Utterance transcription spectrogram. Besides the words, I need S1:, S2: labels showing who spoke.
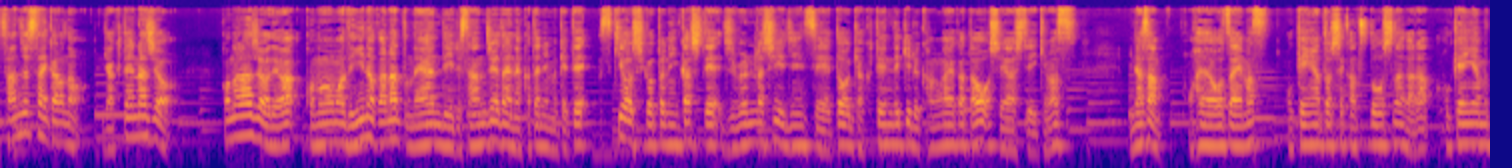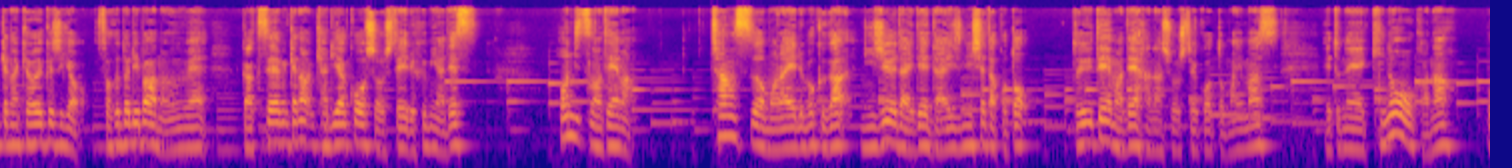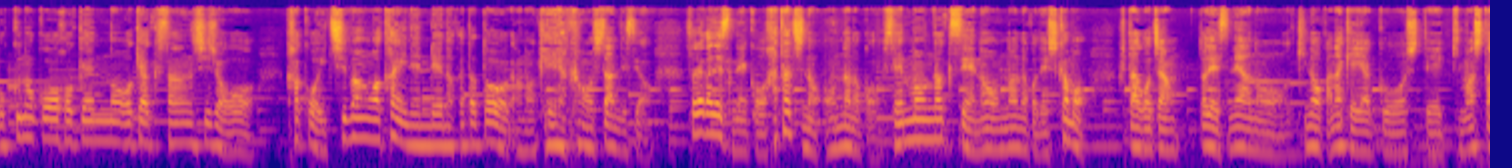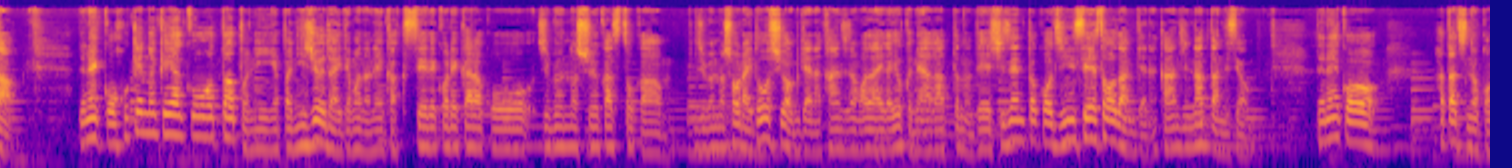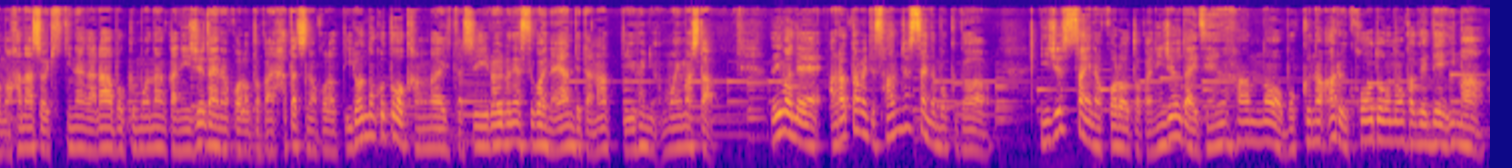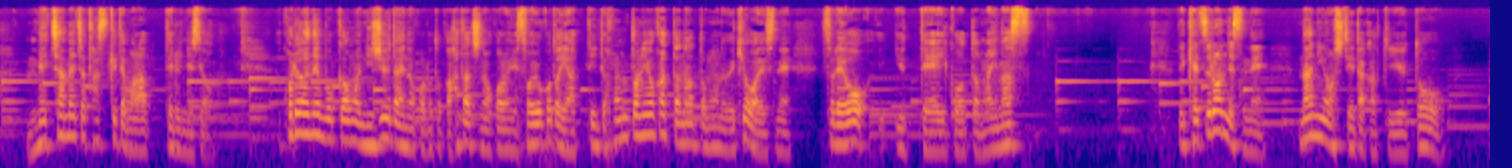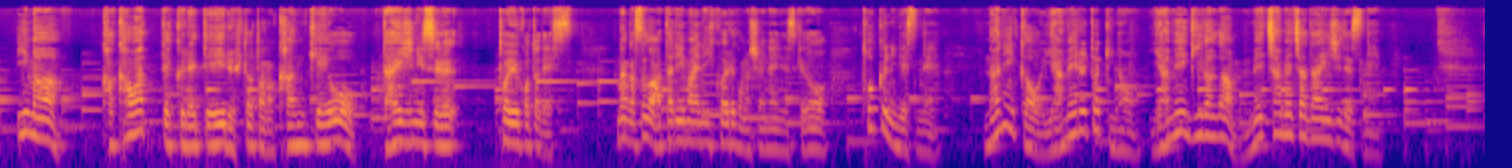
S1: 30歳からの逆転ラジオ。このラジオではこのままでいいのかなと悩んでいる30代の方に向けて好きを仕事に生かして自分らしい人生と逆転できる考え方をシェアしていきます。皆さんおはようございます。保険屋として活動しながら保険屋向けの教育事業ソフトリバーの運営学生向けのキャリア講師をしているふみやです。本日のテーマチャンスをもらえる僕が20代で大事にしてたことというテーマで話をしていこうと思います。えっとね昨日かな僕のこう保険のお客さん市場過去一番若い年齢の方とあの契約をしたんですよ。それがですね、こう二十歳の女の子、専門学生の女の子で、しかも双子ちゃんとですね、あの、昨日かな契約をしてきました。でね、こう保険の契約を終わった後に、やっぱ20代でまだね、学生でこれからこう自分の就活とか、自分の将来どうしようみたいな感じの話題がよくね、上がったので、自然とこう人生相談みたいな感じになったんですよ。でね、こう、二十歳の子の話を聞きながら、僕もなんか20代の頃とか二十歳の頃っていろんなことを考えてたし、いろいろね、すごい悩んでたなっていうふうに思いました。今ね、改めて30歳の僕が、20歳の頃とか20代前半の僕のある行動のおかげで今、めちゃめちゃ助けてもらってるんですよ。これはね、僕はもう20代の頃とか20歳の頃にそういうことをやっていて本当に良かったなと思うので今日はですね、それを言っていこうと思います。で結論ですね、何をしていたかというと今関わってくれている人との関係を大事にするということです。なんかすごい当たり前に聞こえるかもしれないんですけど特にですね何かをやめる時のやめ際がめちゃめちゃ大事ですね。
